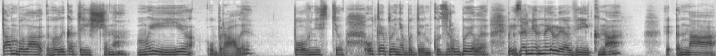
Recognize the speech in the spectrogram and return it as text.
Там була велика тріщина. Ми її убрали повністю. Утеплення будинку зробили, замінили вікна на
